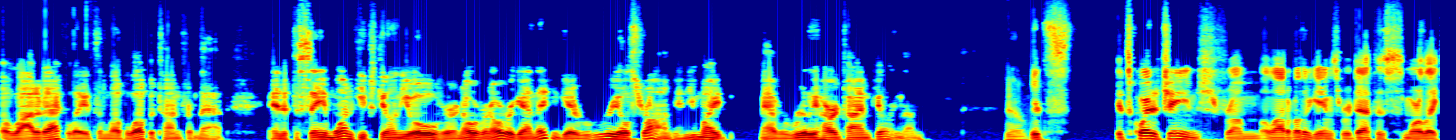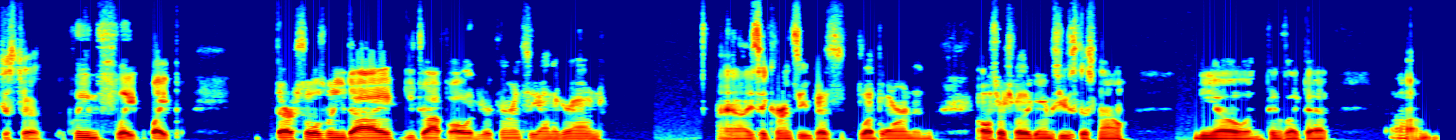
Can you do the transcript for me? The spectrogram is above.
a lot of accolades and level up a ton from that. And if the same one keeps killing you over and over and over again, they can get real strong, and you might have a really hard time killing them yeah it's it's quite a change from a lot of other games where death is more like just a clean slate wipe. Dark Souls, when you die, you drop all of your currency on the ground. Uh, I say currency because Bloodborne and all sorts of other games use this now, Nioh and things like that. Um,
